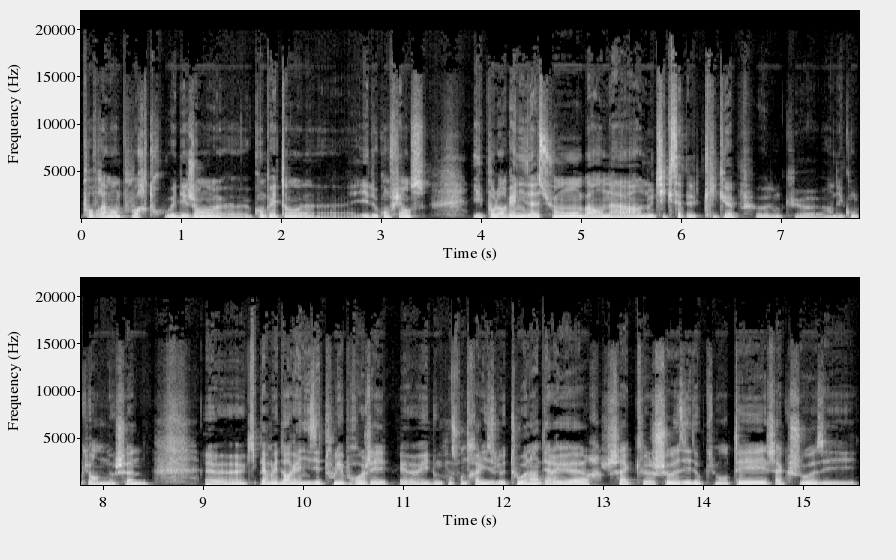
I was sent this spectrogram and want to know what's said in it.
pour vraiment pouvoir trouver des gens euh, compétents euh, et de confiance. Et pour l'organisation, bah, on a un outil qui s'appelle ClickUp, donc un des concurrents de Notion, qui permet d'organiser tous les projets. et donc on centralise le tout à l'intérieur. Chaque chose est documentée, chaque chose est,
